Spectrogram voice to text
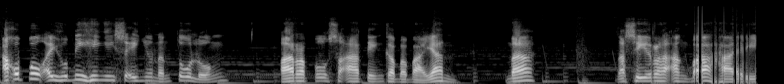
Ako po ay humihingi sa inyo ng tulong para po sa ating kababayan na nasira ang bahay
